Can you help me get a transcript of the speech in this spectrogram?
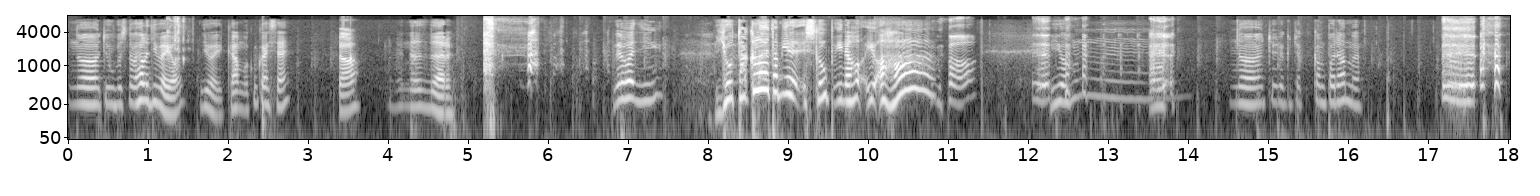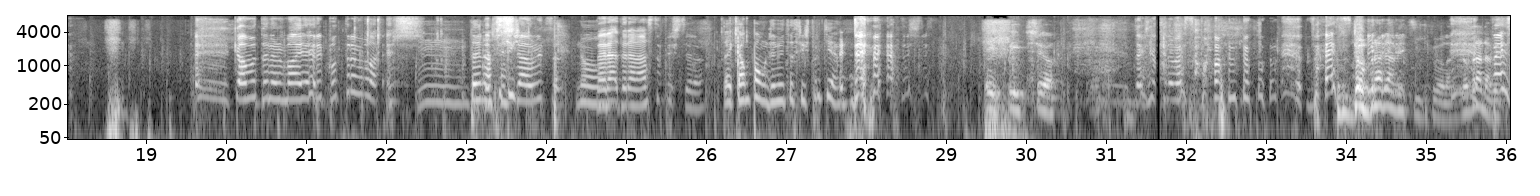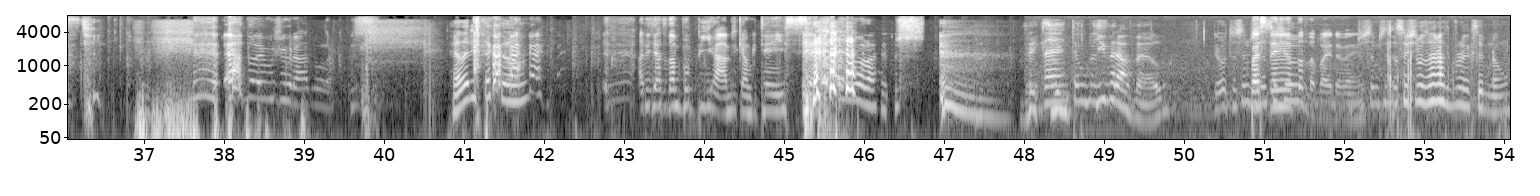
No, tu vůbec ne, hele, dívej, jo. Dívej, kámo, koukaj se. Jo. Nazdar. Nevadí. Jo, takhle, tam je sloup i naho, jo, aha. No. Jo, hmm. No, ty, tak, tak kam padáme? Kámo, to je normálně Harry Potter, vole. Hmm, to je nástupiště. příští ulice. No, Ne, ne, teda nástupiště, no. to je compound, jde mi to tři čtvrtě. Ty pičo. Takže budeme spavnout bez, Do Bradavicích, vole. Do Bradavic. bez tí. Já to nemůžu hrát, vole. Hele, když tak to. A teď já to tam pobíhám, říkám, kde jsi, vole. Teď Ne, to vůbec- ti vravel. Jo, to jsem To je si stejný na šel, tohle, by the way. To jsem si zase šel zahrát Grunek s jednou.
